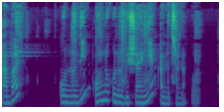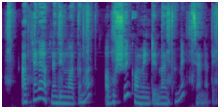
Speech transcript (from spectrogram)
আবার অন্য দিন অন্য কোনো বিষয় নিয়ে আলোচনা করব। আপনারা আপনাদের মতামত অবশ্যই কমেন্টের মাধ্যমে জানাবেন।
